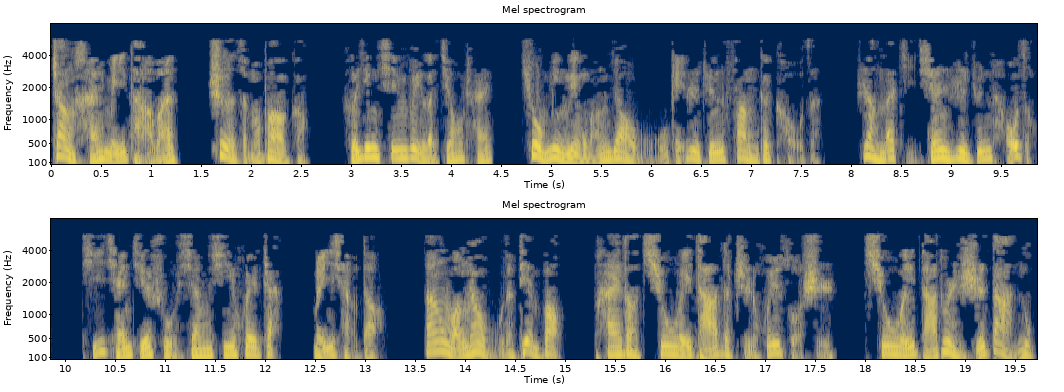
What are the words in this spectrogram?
仗还没打完，这怎么报告？何应钦为了交差，就命令王耀武给日军放个口子，让那几千日军逃走，提前结束湘西会战。没想到，当王耀武的电报。拍到邱维达的指挥所时，邱维达顿时大怒，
